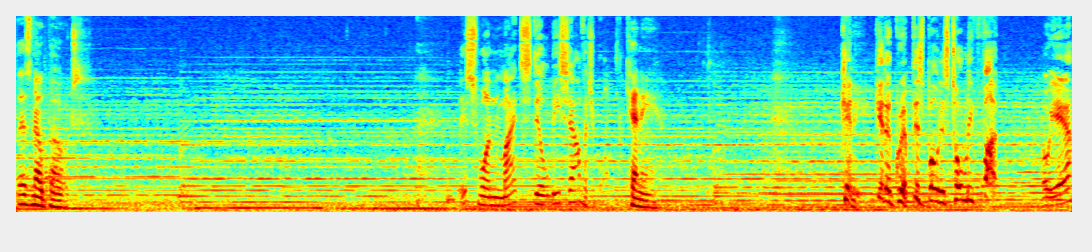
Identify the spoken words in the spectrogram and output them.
There's no boat. This one might still be salvageable. Kenny. Kenny, get a grip. This boat is totally fucked. Oh yeah?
